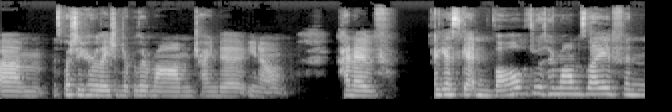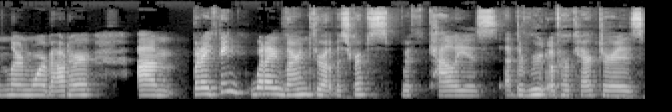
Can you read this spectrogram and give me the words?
Um, especially her relationship with her mom, trying to you know, kind of, I guess, get involved with her mom's life and learn more about her. Um, but I think what I learned throughout the scripts with Kallie is at the root of her character is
